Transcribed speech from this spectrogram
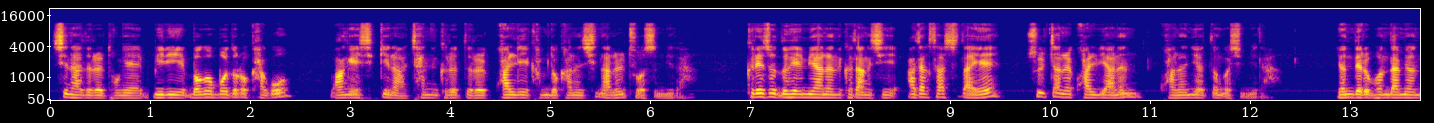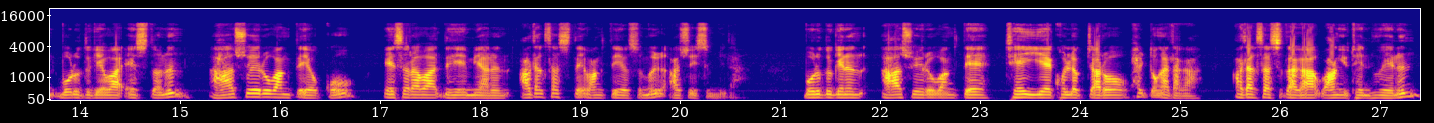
신하들을 통해 미리 먹어보도록 하고 왕의 식기나 잔 그릇들을 관리 감독하는 신하를 두었습니다. 그래서 느헤미야는 그 당시 아닥사스다의 술잔을 관리하는 관원이었던 것입니다. 연대로 본다면 모르드게와 에스더는 아하수에로 왕 때였고 에스라와 느헤미야는 아닥사스대 왕 때였음을 알 수 있습니다. 모르드게는 아하수에로 왕때 제2의 권력자로 활동하다가 아닥사스다가 왕이 된 후에는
